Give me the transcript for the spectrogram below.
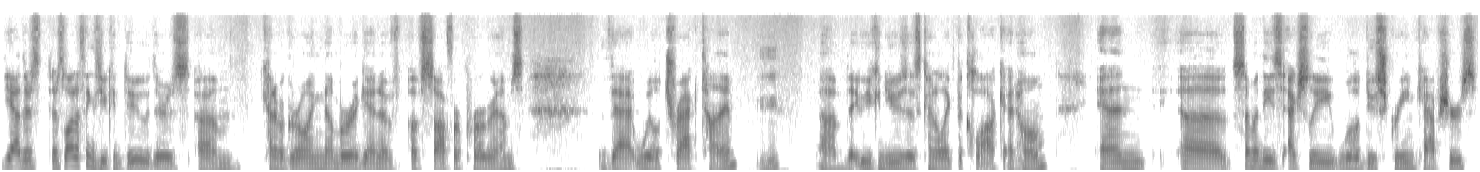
yeah, there's there's a lot of things you can do. There's um, kind of a growing number again of of software programs that will track time mm-hmm. um, that you can use as kind of like the clock at home, and uh, some of these actually will do screen captures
